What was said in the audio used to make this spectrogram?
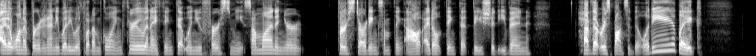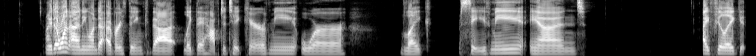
I don't want to burden anybody with what I'm going through and I think that when you first meet someone and you're first starting something out, I don't think that they should even have that responsibility. Like I don't want anyone to ever think that like they have to take care of me or like save me and I feel like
